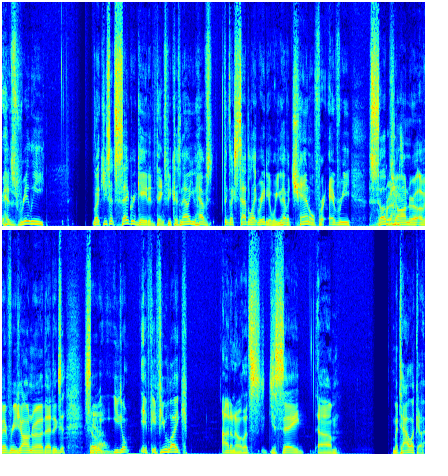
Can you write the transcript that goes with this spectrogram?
has really like you said, segregated things because now you have things like satellite radio where you have a channel for every subgenre right. of every genre that exists. So yeah. you don't, if, if you like, I don't know, let's just say um, Metallica,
